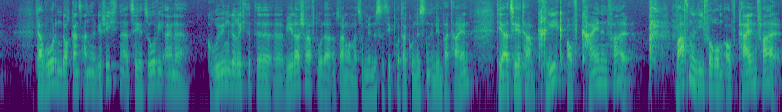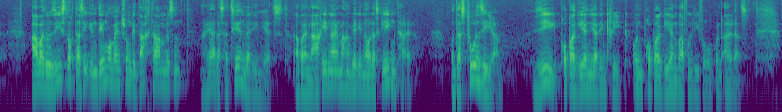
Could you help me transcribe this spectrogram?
Da wurden doch ganz andere Geschichten erzählt, so wie eine grün gerichtete äh, Wählerschaft oder sagen wir mal zumindest die Protagonisten in den Parteien, die erzählt haben, Krieg auf keinen Fall, Waffenlieferung auf keinen Fall. Aber du siehst doch, dass sie in dem Moment schon gedacht haben müssen, naja, das erzählen wir denen jetzt. Aber im Nachhinein machen wir genau das Gegenteil. Und das tun sie ja. Sie propagieren ja den Krieg und propagieren Waffenlieferung und all das.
